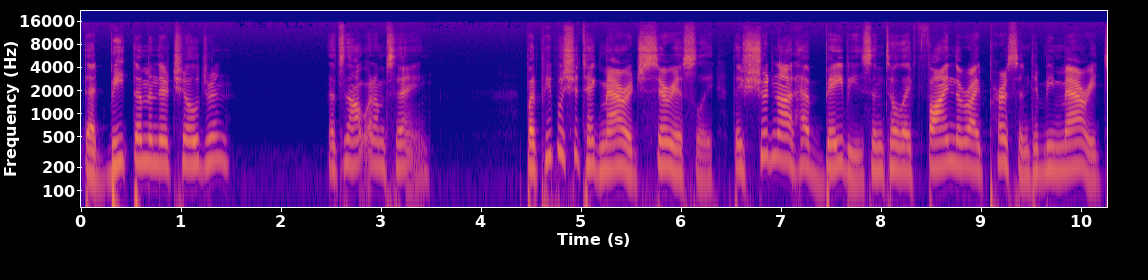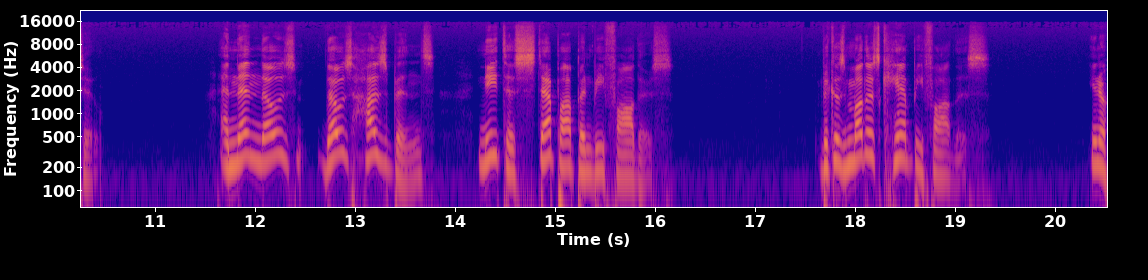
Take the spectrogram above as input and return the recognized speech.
that beat them and their children. That's not what I'm saying. But people should take marriage seriously. They should not have babies until they find the right person to be married to. And then those those husbands need to step up and be fathers. Because mothers can't be fathers. You know,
